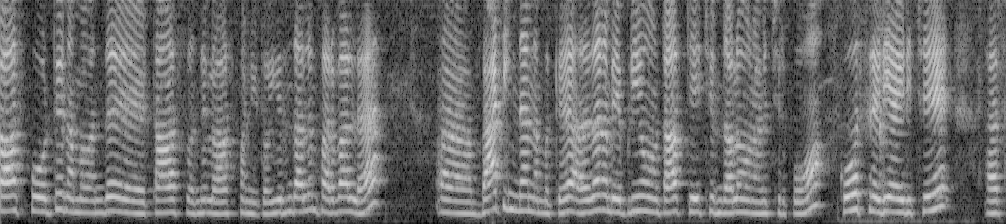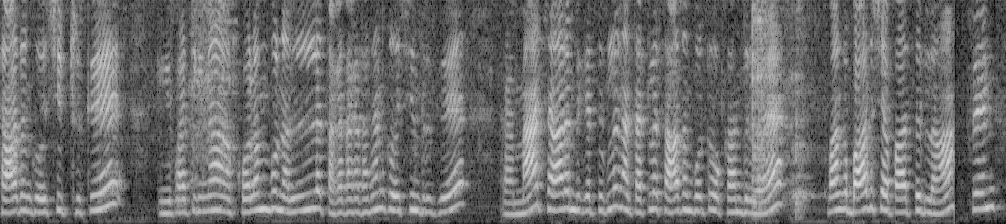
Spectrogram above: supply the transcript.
டாஸ் போட்டு நம்ம வந்து டாஸ் வந்து லாஸ் பண்ணிட்டோம். இருந்தாலும் பரவாயில்ல. பேட்டிங் தான் நமக்கு. அதை தான் நம்ம எப்படியும் டாஸ் ஜெயிச்சிருந்தாலும் நினச்சிருப்போம். கோர்ஸ் ரெடி ஆகிடுச்சு சாதம் கொதிச்சிட்ருக்கு. இங்கே பார்த்தீங்கன்னா குழம்பு நல்லா தக தக தகன்னு கொதிச்சுட்டு இருக்கு மேட்ச் ஆரம்பிக்கிறதுக்குள்ளே நான் தட்டில் சாதம் போட்டு உட்காந்துருவேன் வாங்க பாதுஷா பார்த்துடலாம் ஃப்ரெண்ட்ஸ்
